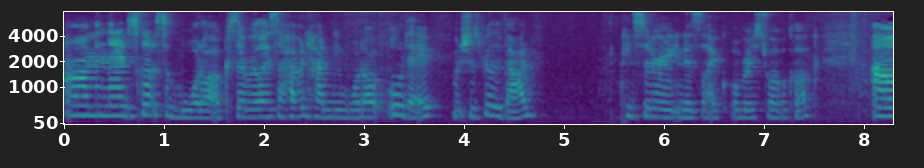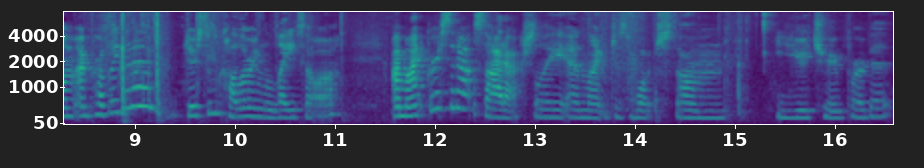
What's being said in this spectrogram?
Um, and then I just got some water because I realized I haven't had any water all day, which is really bad considering it is like almost 12 o'clock. Um, I'm probably gonna do some colouring later. I might go sit outside actually and like just watch some YouTube for a bit.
